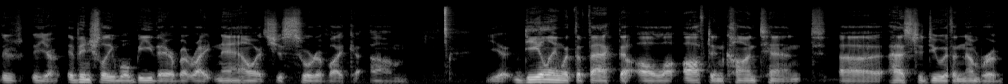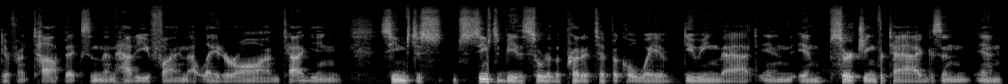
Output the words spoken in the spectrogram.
there's you know, eventually will be there, but right now it's just sort of like um, you know, dealing with the fact that often content uh, has to do with a number of different topics, and then how do you find that later on? Tagging seems to seems to be sort of the prototypical way of doing that in in searching for tags, and and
